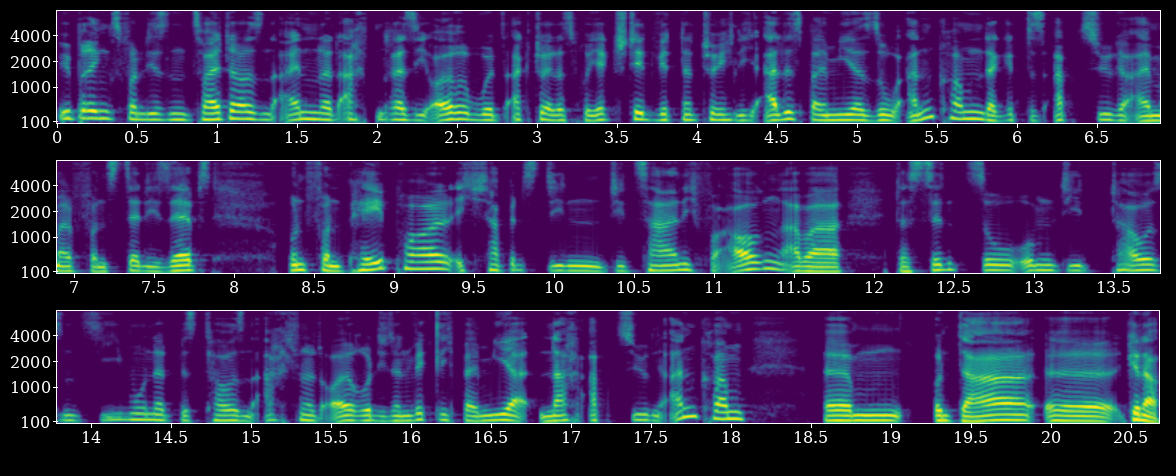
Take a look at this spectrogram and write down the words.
Übrigens von diesen 2138 Euro, wo jetzt aktuell das Projekt steht, wird natürlich nicht alles bei mir so ankommen. Da gibt es Abzüge einmal von Steady selbst und von PayPal. Ich habe jetzt die, die Zahl nicht vor Augen, aber das sind so um die 1700 bis 1800 Euro, die dann wirklich bei mir nach Abzügen ankommen. Ähm, und da, äh, genau,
